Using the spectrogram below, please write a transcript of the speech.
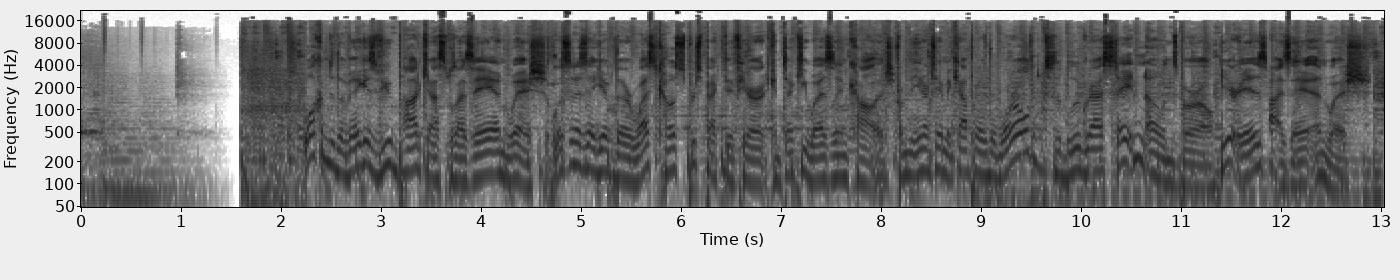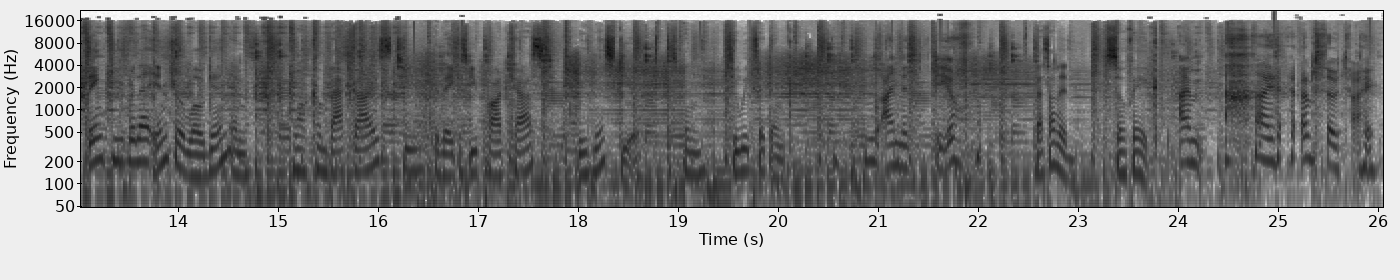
Welcome to the Vegas View podcast with Isaiah and Wish. Listen as they give their West Coast perspective here at Kentucky Wesleyan College. From the entertainment capital of the world to the bluegrass state in Owensboro, here is Isaiah and Wish. Thank you for that intro, Logan, and welcome back, guys, to the Vegas View podcast. We've missed you. It's been two weeks, I think. I missed you. That sounded so fake. I'm I, I'm so tired.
